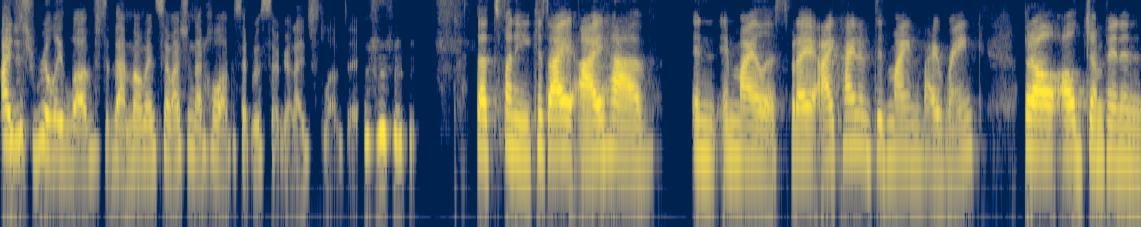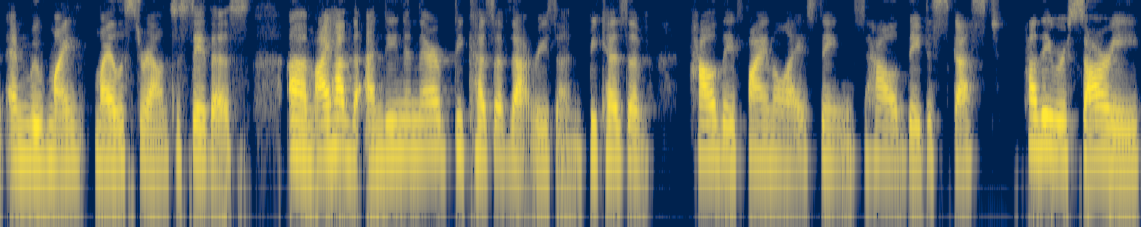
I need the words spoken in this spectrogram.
I just really loved that moment so much, and that whole episode was so good. I just loved it. That's funny because I I have in in my list, but I I kind of did mine by rank. but I'll I'll jump in and, and move my my list around to say this. Um, I have the ending in there because of that reason, because of how they finalized things, how they discussed, how they were sorry,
